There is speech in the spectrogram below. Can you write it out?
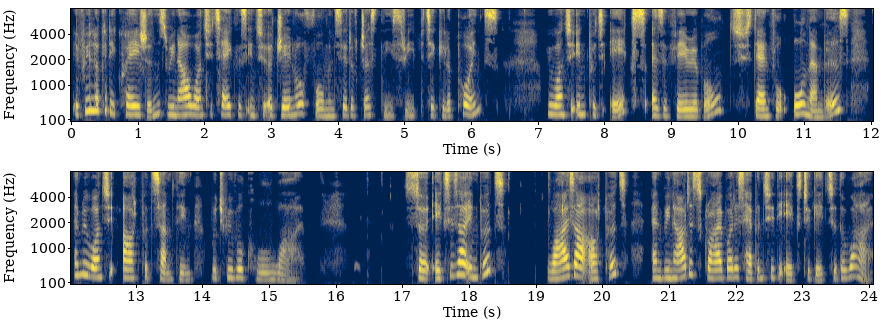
If we look at equations, we now want to take this into a general form instead of just these three particular points. We want to input x as a variable to stand for all numbers, and we want to output something which we will call y. So x is our input, y is our output, and we now describe what has happened to the x to get to the y.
